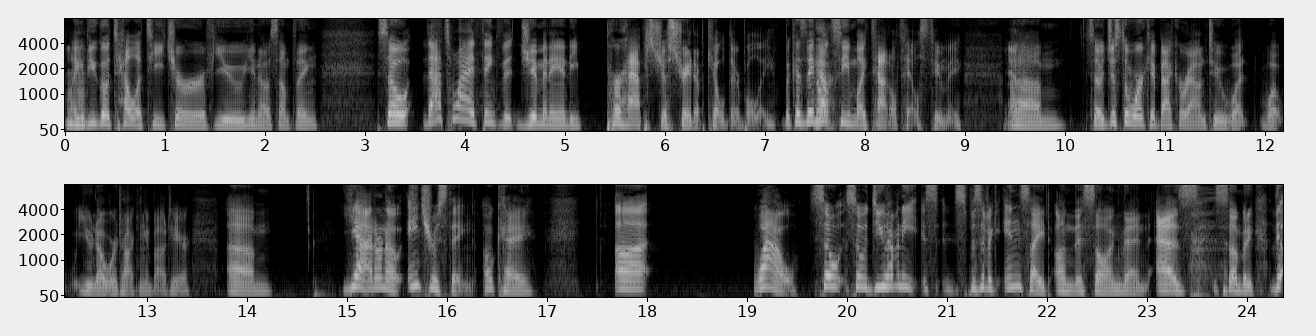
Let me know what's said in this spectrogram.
Like if you go tell a teacher or if you, you know, something. So that's why I think that Jim and Andy perhaps just straight up killed their bully because they Yeah. don't seem like tattletales to me. Yeah. Um, so just to work it back around to what what you know we're talking about here. Um, yeah, I don't know. Interesting. Okay. Uh, wow. So so do you have any s- specific insight on this song then? As somebody, the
